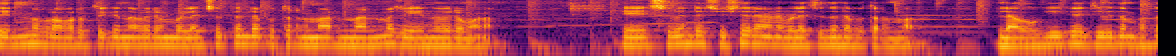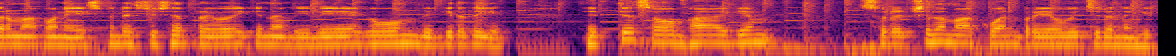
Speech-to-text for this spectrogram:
തിന്മ പ്രവർത്തിക്കുന്നവരും വെളിച്ചത്തിന്റെ പുത്രന്മാർ നന്മ ചെയ്യുന്നവരുമാണ്. യേശുവിന്റെ ശിഷ്യരാണ് വെളിച്ചത്തിന്റെ പുത്രന്മാർ. ലൗകിക ജീവിതം ഭദ്രമാക്കുവാൻ യേശുവിന്റെ ശിഷ്യർ പ്രയോഗിക്കുന്ന വിവേകവും വ്യഗ്രതയും നിത്യസൗഭാഗ്യം സുരക്ഷിതമാക്കുവാൻ പ്രയോഗിച്ചിരുന്നെങ്കിൽ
